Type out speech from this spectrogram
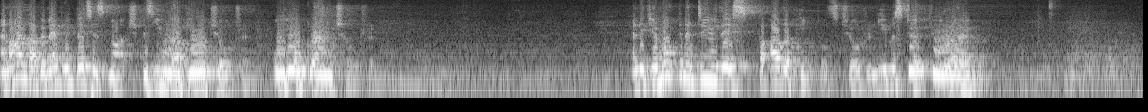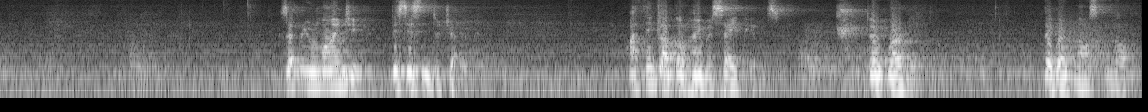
And I love him every bit as much as you love your children or your grandchildren. And if you're not going to do this for other people's children, you must do it for your own. Because let me remind you, this isn't a joke. I think I've got Homo sapiens. Don't worry. They won't last long.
